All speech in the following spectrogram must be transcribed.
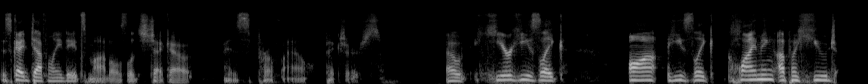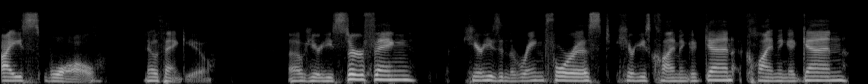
This guy definitely dates models. Let's check out his profile pictures. Oh, here he's like on he's like climbing up a huge ice wall. No, thank you. Oh, here he's surfing. Here he's in the rainforest. Here he's climbing again, climbing again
